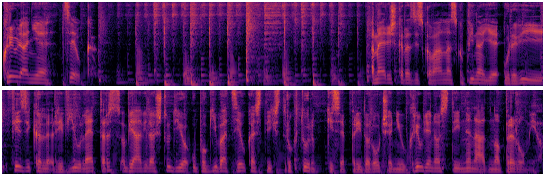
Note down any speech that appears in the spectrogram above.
Ukrivljanje celk. Ameriška raziskovalna skupina je v reviji Physical Review Letters objavila študijo upogiba celkastih struktur, ki se pri določeni ukrivljenosti nenadno prelomijo.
